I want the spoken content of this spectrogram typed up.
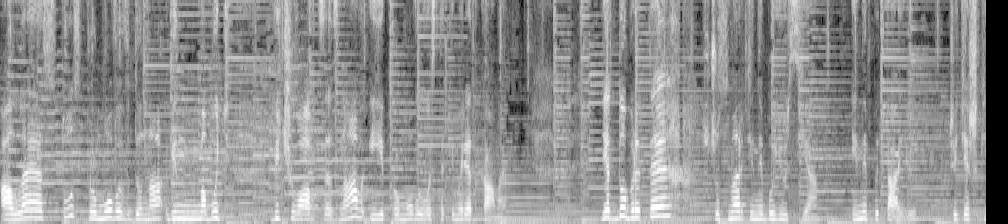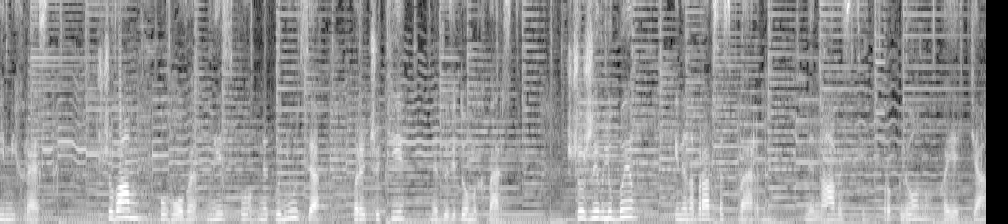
Але Стус промовив до нас, він, мабуть, відчував це, знав і промовив ось такими рядками: як добре те, що смерті не боюсь я, і не питаю, чи тяжкий мій хрест що вам, богове, низько не клонюся в перечутті недовідомих верств, що жив любив і не набрався скверни, ненависті, прокльону, каяття.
